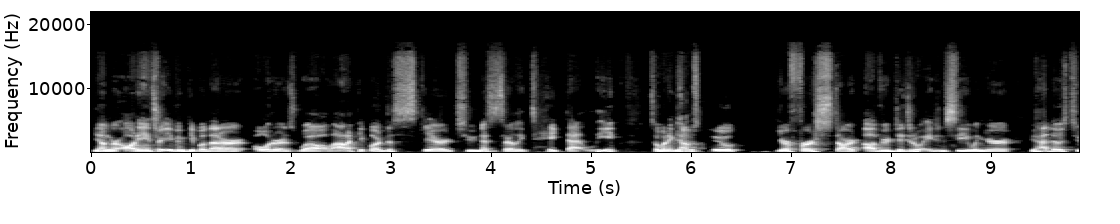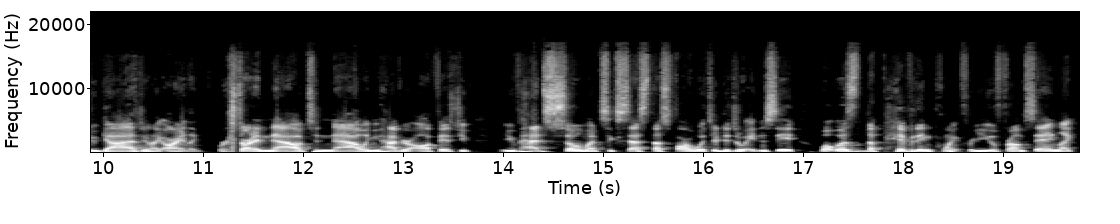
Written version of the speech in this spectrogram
younger audience or even people that are older as well. A lot of people are just scared to necessarily take that leap. So when it yeah. comes to your first start of your digital agency when you're you had those two guys and you're like all right like we're starting now to now when you have your office you've You've had so much success thus far with your digital agency. What was the pivoting point for you from saying like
